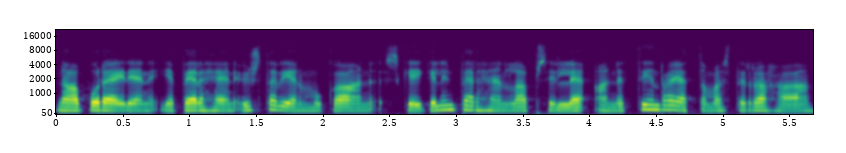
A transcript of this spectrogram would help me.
Naapureiden ja perheen ystävien mukaan Skeikelin perheen lapsille annettiin rajattomasti rahaa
